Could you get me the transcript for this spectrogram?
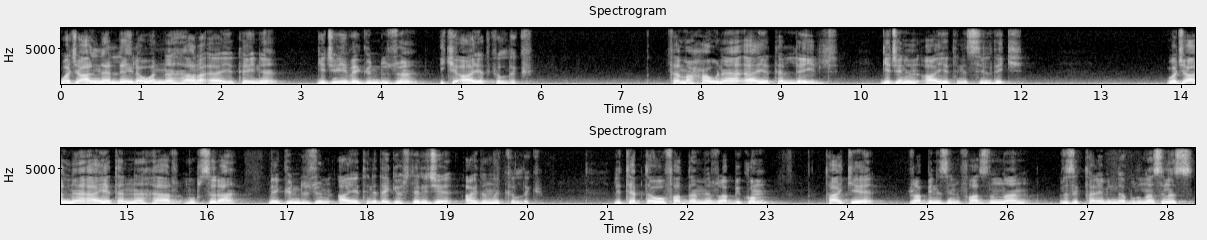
وَجَعَلْنَا اللَّيْلَ وَالنَّهَارَ ayeteyni Geceyi ve gündüzü iki ayet kıldık. فَمَحَوْنَا آيَةَ اللَّيْلِ Gecenin ayetini sildik. ve cealna ayeten nehar mubsira ve gündüzün ayetini de gösterici, aydınlık kıldık. Litebtavu faddan min rabbikum ta ki Rabbinizin fazlından rızık talebinde bulunasınız.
